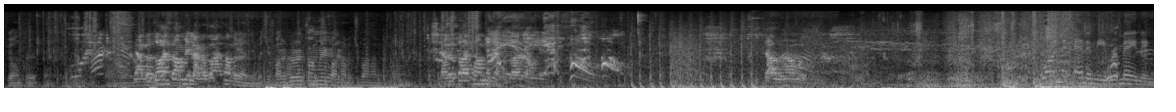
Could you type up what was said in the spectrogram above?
不用对，不用对。两个都在上面，两个都在上对了，面，你们去帮他们，两个都在上面去帮他们，去帮他们，去帮他们。两个都在上面，两个都在上面。吓死他们。one enemy remaining.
